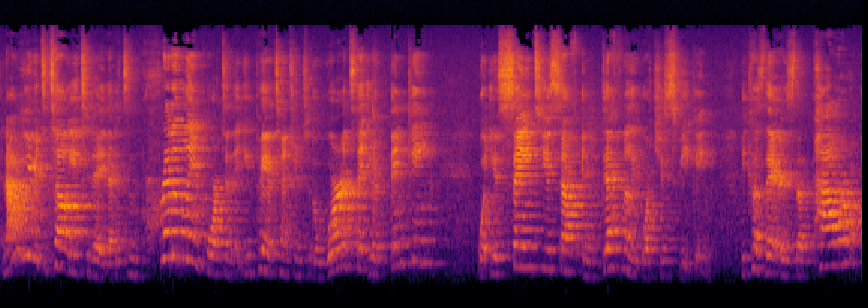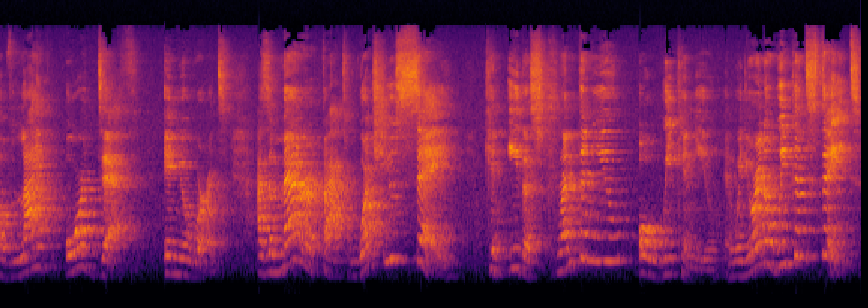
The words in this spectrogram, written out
And I'm here to tell you today that it's incredibly important that you pay attention to the words that you're thinking, what you're saying to yourself, and definitely what you're speaking. Because there is the power of life or death in your words. As a matter of fact, what you say can either strengthen you or weaken you. And when you're in a weakened state,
